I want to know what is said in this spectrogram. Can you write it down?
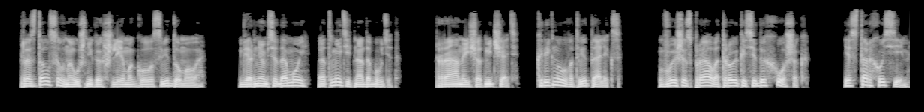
— раздался в наушниках шлема голос ведомого. «Вернемся домой, отметить надо будет». «Рано еще отмечать», — крикнул в ответ Алекс. «Выше справа тройка седых хошек. Эстар-Хо-7,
